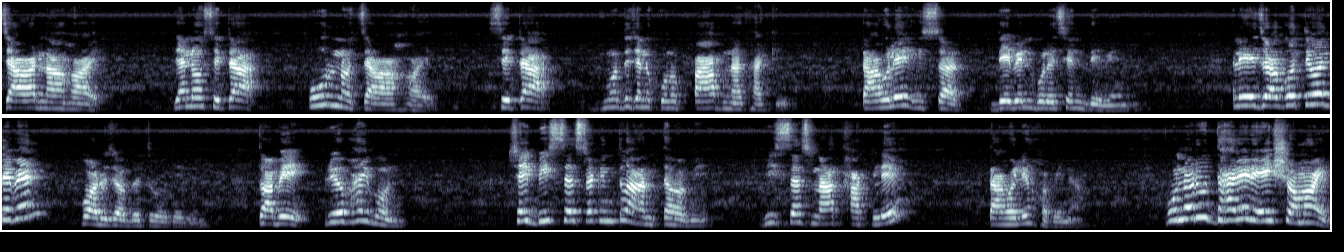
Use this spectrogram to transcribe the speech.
চাওয়া না হয়, যেন সেটা পূর্ণ চাওয়া হয়, সেটা মধ্যে যেন কোনো পাপ না থাকে। তাহলে ঈশ্বর দেবেন বলেছেন দেবেন। তাহলে এই জগতেও দেবেন, পরজগতেও দেবেন। তবে প্রিয় ভাই বোন সেই বিশ্বাসটা কিন্তু আনতে হবে। বিশ্বাস না থাকলে তাহলে হবে না। পুনরুদ্ধারের এই সময়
